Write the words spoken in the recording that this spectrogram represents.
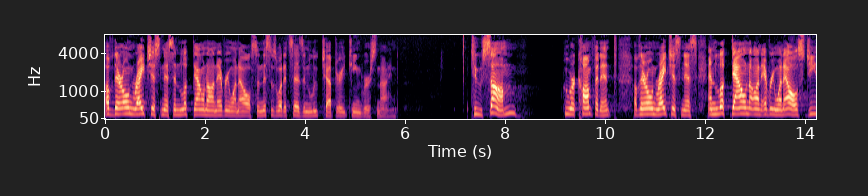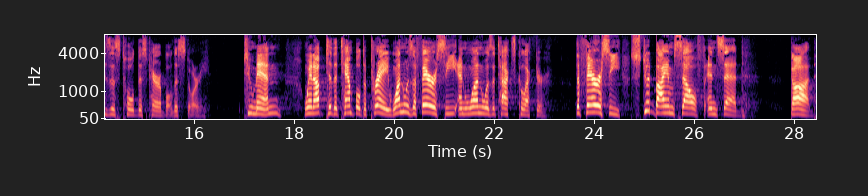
of their own righteousness and look down on everyone else. And this is what it says in Luke chapter 18 verse 9. To some who were confident of their own righteousness and look down on everyone else, Jesus told this parable, this story. Two men went up to the temple to pray. One was a Pharisee and one was a tax collector. The Pharisee stood by himself and said, God,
